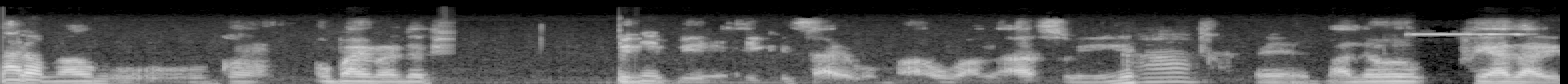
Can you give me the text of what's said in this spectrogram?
အဲ့တော့ငါဟိုကောဘိုင်မန်တဲ့ပြနေပြီးဒီကိစ္စရောမှာဟိုကငါဆိုရင်အဲဘာလို့ဖျားသားတွေ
